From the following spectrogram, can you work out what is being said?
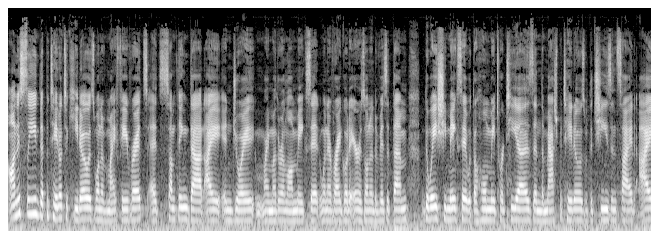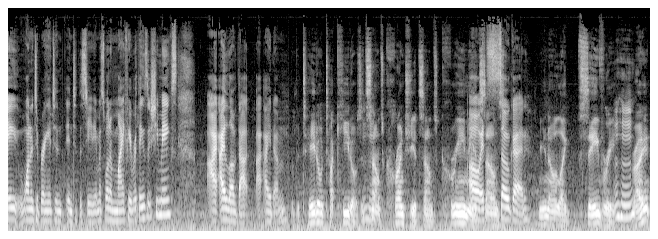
honestly, the potato taquito is one of my favorites. It's something that I enjoy. My mother in law makes it whenever I go to Arizona to visit them. The way she makes it with the homemade tortillas and the mashed potatoes with the cheese inside, I wanted to bring it to, into the stadium. It's one of my favorite things that she makes. I, I love that item. The potato taquitos. It sounds crunchy. It sounds creamy. Mm-hmm. Oh, it it's sounds so good. you know like savory, Mm-hmm. right?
